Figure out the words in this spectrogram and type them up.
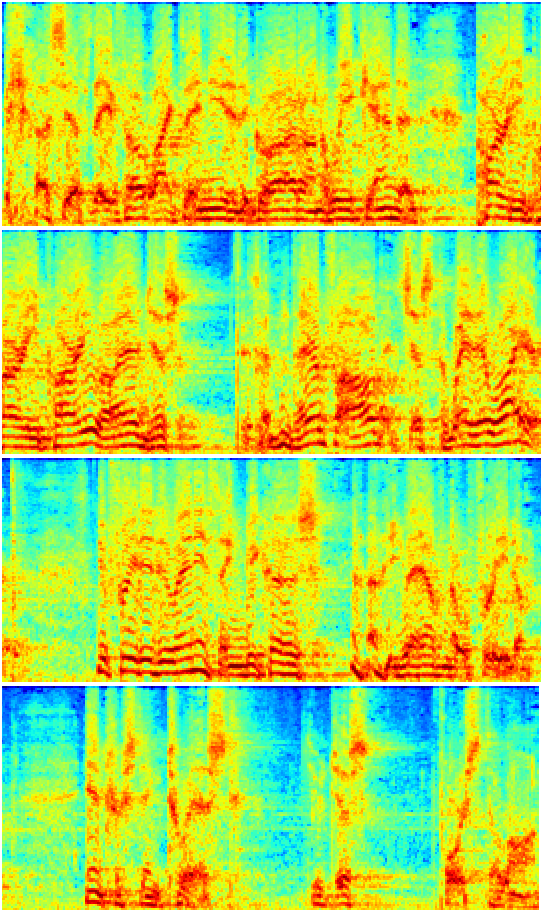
because if they felt like they needed to go out on a weekend and party, party, party. Well, it just isn't their fault. It's just the way they're wired. You're free to do anything because you have no freedom. Interesting twist. You're just forced along.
